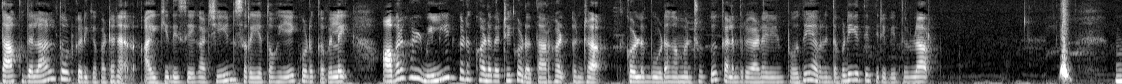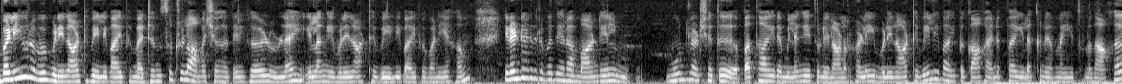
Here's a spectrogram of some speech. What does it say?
தாக்குதலால் தோற்கடிக்கப்பட்டனர். ஐக்கிய தேசிய கட்சியின் சிறிய தொகையை கொடுக்கவில்லை. அவர்கள் மில்லியன் கணக்கானவற்றை கொடுத்தார்கள் என்றார். கொழும்பு ஊடகம் ஒன்றுக்கு கலந்துரையாடலின் போது அவர் இந்த விடயத்தை தெரிவித்துள்ளார். வெளியுறவு வெளிநாட்டு வேலைவாய்ப்பு மற்றும் சுற்றுலா அமைச்சகத்தின் கீழ் உள்ள இலங்கை வெளிநாட்டு வேலைவாய்ப்பு வணியகம் இரண்டாயிரத்தி இருபத்தி ஆறாம் ஆண்டில் மூன்று லட்சத்து பத்தாயிரம் இலங்கை தொழிலாளர்களை வெளிநாட்டு வேலைவாய்ப்புக்காக அனுப்ப இலக்கு நிர்ணயித்துள்ளதாக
